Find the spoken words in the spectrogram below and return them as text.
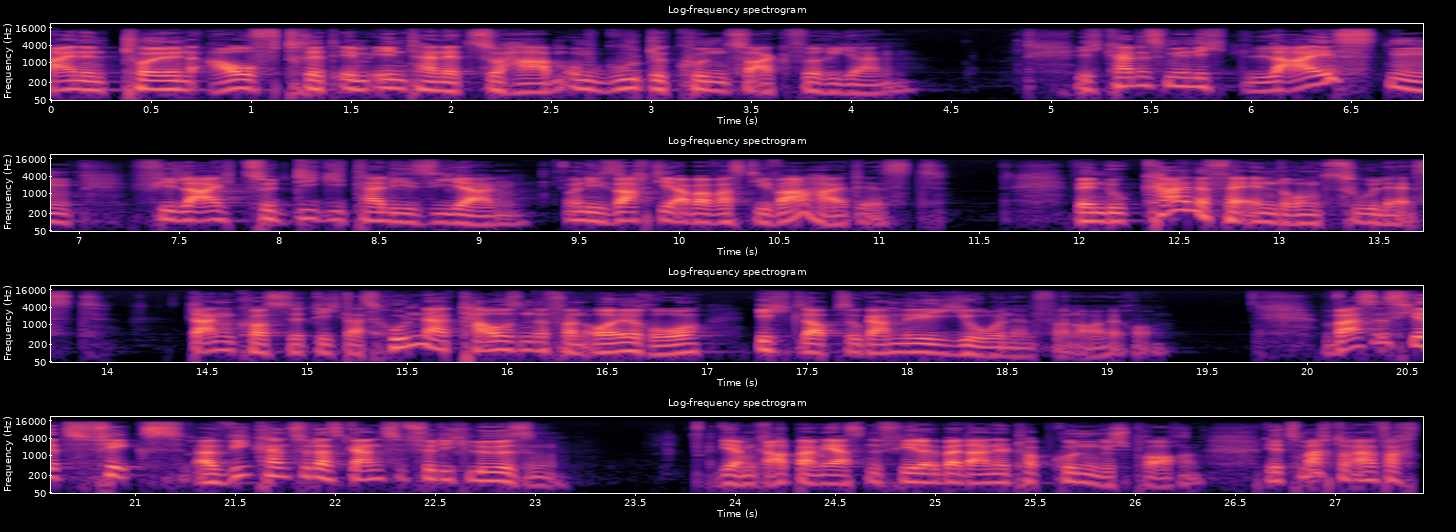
einen tollen Auftritt im Internet zu haben, um gute Kunden zu akquirieren. Ich kann es mir nicht leisten, vielleicht zu digitalisieren. Und ich sage dir aber, was die Wahrheit ist. Wenn du keine Veränderung zulässt, dann kostet dich das Hunderttausende von Euro, ich glaube sogar Millionen von Euro. Was ist jetzt fix? Wie kannst du das Ganze für dich lösen? Wir haben gerade beim ersten Fehler über deine Top-Kunden gesprochen. Jetzt mach doch einfach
